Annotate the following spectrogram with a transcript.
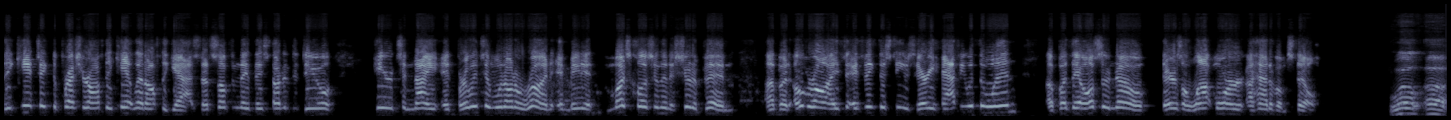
they can't take the pressure off, they can't let off the gas. That's something that they started to do here tonight. And Burlington went on a run and made it much closer than it should have been. Uh, but overall, I, th- I think this team's very happy with the win, uh, but they also know there's a lot more ahead of them still. Well, uh,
